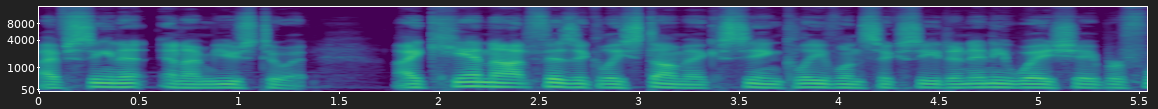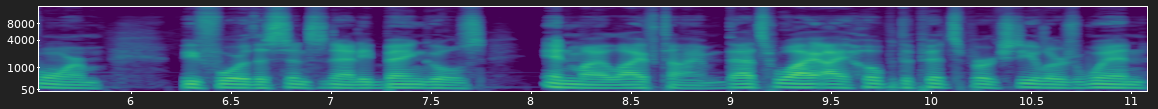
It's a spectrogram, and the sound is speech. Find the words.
I've seen it and I'm used to it. I cannot physically stomach seeing Cleveland succeed in any way, shape, or form before the Cincinnati Bengals in my lifetime. That's why I hope the Pittsburgh Steelers win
